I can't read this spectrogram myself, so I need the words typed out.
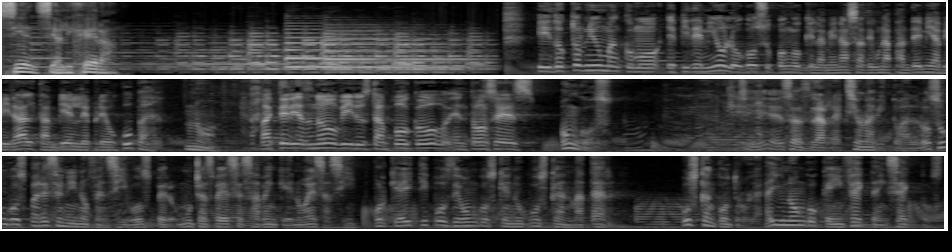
Ciencia Ligera. Y doctor Newman, como epidemiólogo, supongo que la amenaza de una pandemia viral también le preocupa. No. Bacterias no, virus tampoco, entonces... Hongos. Sí, esa es la reacción habitual. Los hongos parecen inofensivos, pero muchas veces saben que no es así, porque hay tipos de hongos que no buscan matar, buscan controlar. Hay un hongo que infecta insectos.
